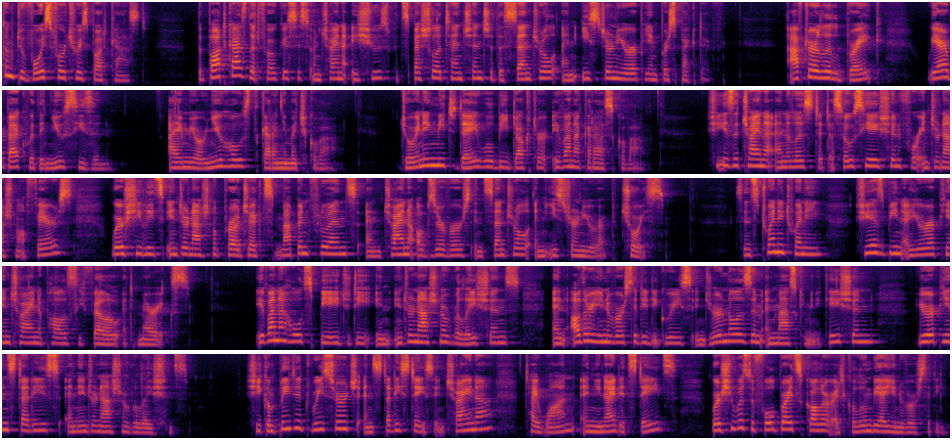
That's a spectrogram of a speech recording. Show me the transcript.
Welcome to Voice for Choice podcast, the podcast that focuses on China issues with special attention to the Central and Eastern European perspective. After a little break, we are back with a new season. I am your new host, Kara Nemečková. Joining me today will be Dr. Ivana Karaskova. She is a China analyst at Association for International Affairs, where she leads international projects Map Influence and China Observers in Central and Eastern Europe, CHOICE. Since 2020, she has been a European China Policy Fellow at MERICS. Ivana holds PhD in International Relations and other university degrees in Journalism and Mass Communication, European Studies, and International Relations. She completed research and study stays in China, Taiwan, and United States, where she was a Fulbright Scholar at Columbia University.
